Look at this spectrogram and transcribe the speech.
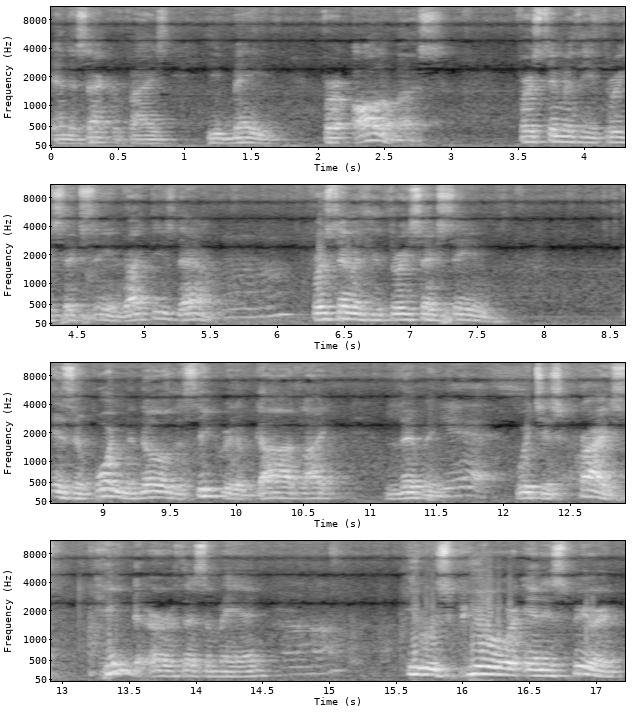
and the sacrifice he made for all of us. 1 Timothy 3.16. Write these down. Mhm. 1 Timothy 3.16. It's important to know the secret of God-like living, Yes. which is Christ came to earth as a man. Uh-huh. He was pure in his spirit.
